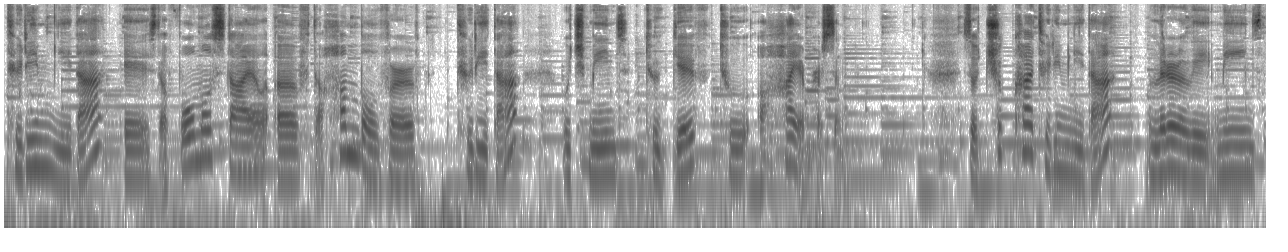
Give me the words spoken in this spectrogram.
드립니다 is the formal style of the humble verb 드리다 which means to give to a higher person. So 축하드립니다 literally means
